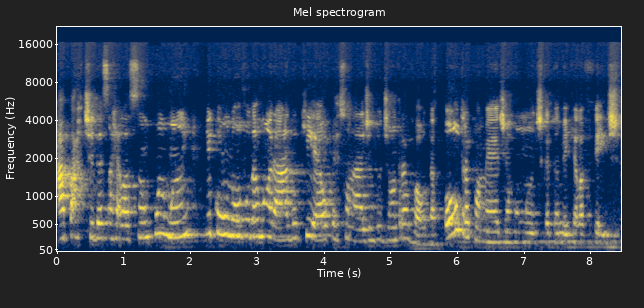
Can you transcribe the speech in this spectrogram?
a partir dessa relação com a mãe e com o novo namorado, que é o personagem do John Travolta. Outra comédia romântica também que ela fez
